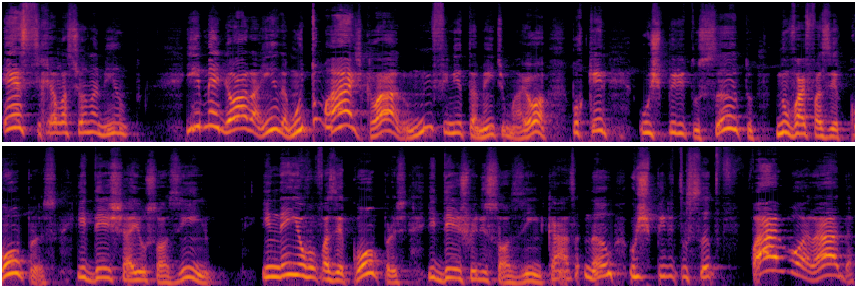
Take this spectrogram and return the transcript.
Esse relacionamento. E melhor ainda, muito mais, claro, infinitamente maior, porque o Espírito Santo não vai fazer compras e deixa eu sozinho. E nem eu vou fazer compras e deixo ele sozinho em casa. Não, o Espírito Santo faz morada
